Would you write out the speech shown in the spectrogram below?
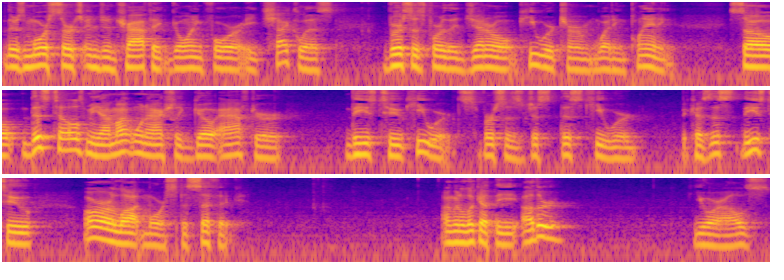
There's more search engine traffic going for a checklist versus for the general keyword term wedding planning. So this tells me I might want to actually go after these two keywords versus just this keyword because this these two are a lot more specific. I'm going to look at the other URLs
